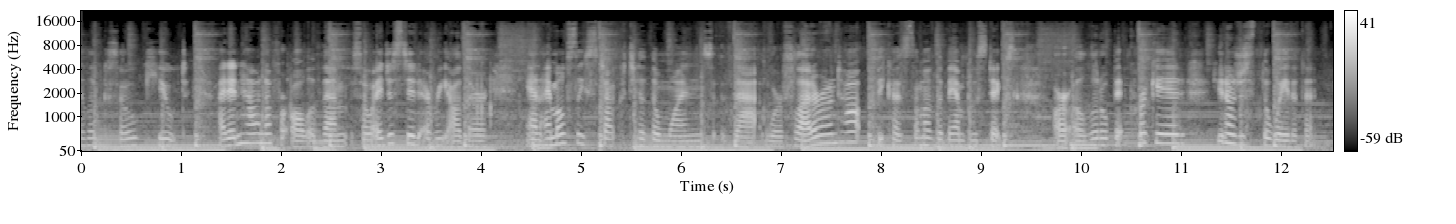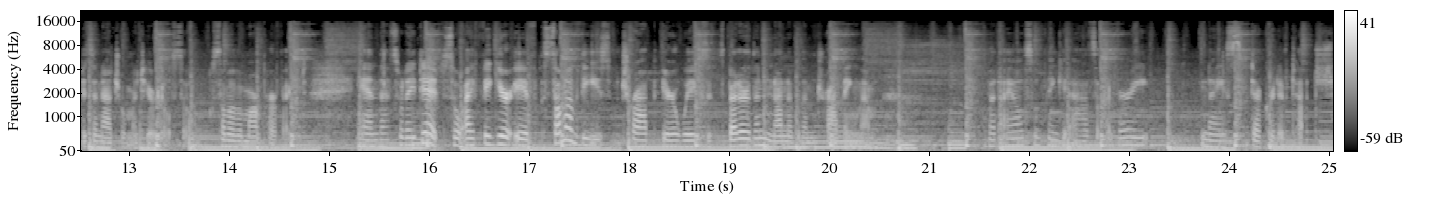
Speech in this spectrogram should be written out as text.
They look so cute. I didn't have enough for all of them, so I just did every other. And I mostly stuck to the ones that were flatter on top because some of the bamboo sticks are a little bit crooked, you know, just the way that the, it's a natural material. So some of them aren't perfect. And that's what I did. So I figure if some of these trap earwigs, it's better than none of them trapping them. But I also think it adds a very nice decorative touch.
